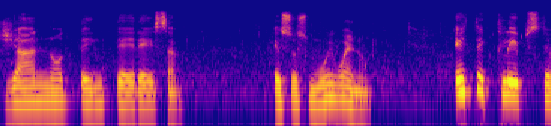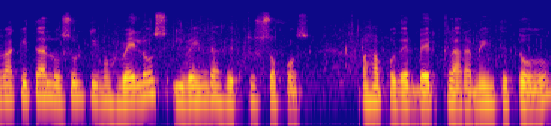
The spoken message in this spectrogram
ya no te interesan. Eso es muy bueno. Este eclipse te va a quitar los últimos velos y vendas de tus ojos. Vas a poder ver claramente todo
